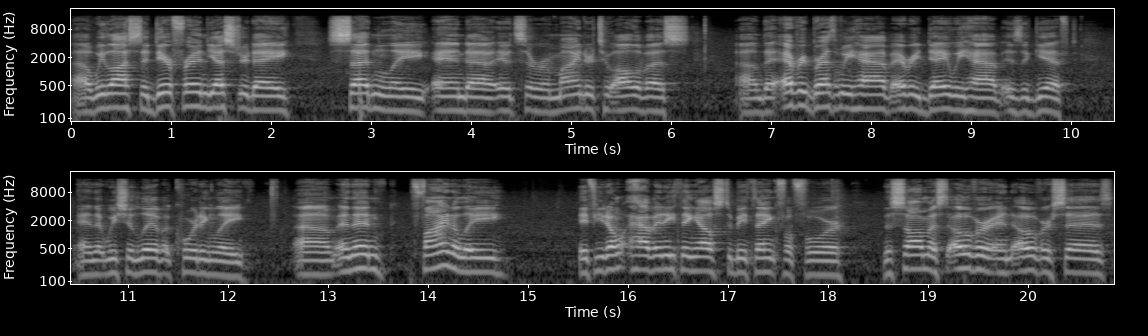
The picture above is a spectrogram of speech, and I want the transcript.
Uh, we lost a dear friend yesterday suddenly, and uh, it's a reminder to all of us um, that every breath we have, every day we have, is a gift, and that we should live accordingly. Um, and then finally, if you don't have anything else to be thankful for, the psalmist over and over says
